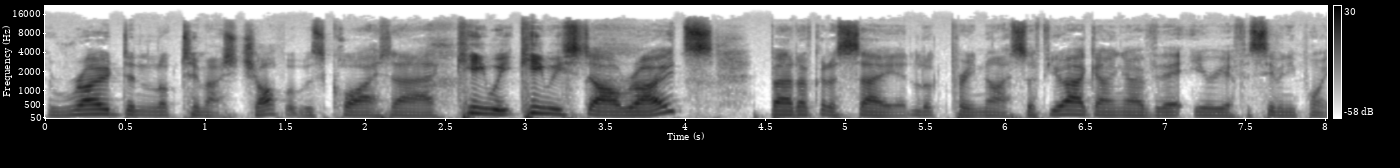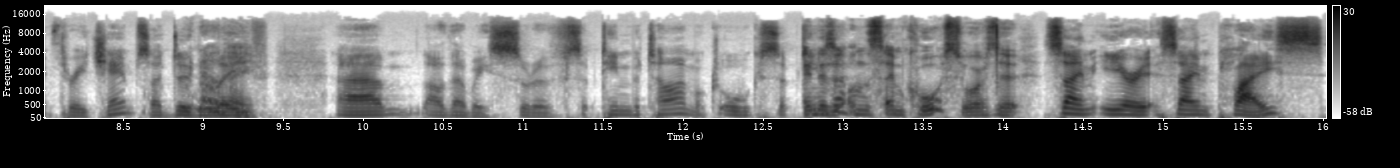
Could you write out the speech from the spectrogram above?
The road didn't look too much chop. It was quite uh, Kiwi Kiwi style roads, but I've got to say it looked pretty nice. So if you are going over that area for seventy point three champs, I do believe. they? Um, oh, that'll be sort of September time, August, September. And is it on the same course, or is it? same area, same place,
